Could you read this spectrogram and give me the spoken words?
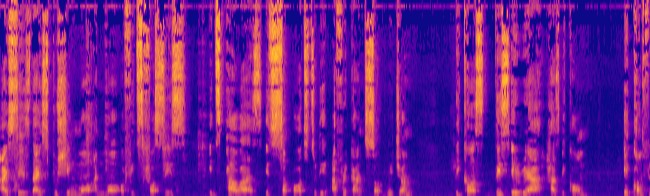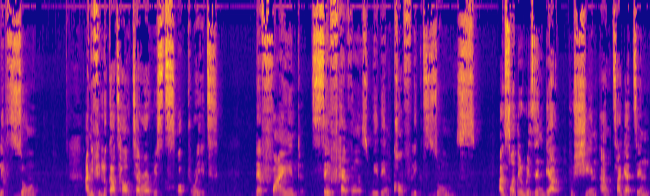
ISIS that is pushing more and more of its forces, its powers, its support to the African sub-region because this area has become a conflict zone. And if you look at how terrorists operate, they find safe havens within conflict zones. And so the reason they are pushing and targeting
